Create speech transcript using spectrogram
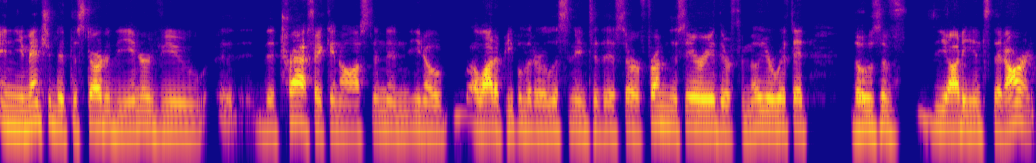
and you mentioned at the start of the interview uh, the traffic in austin and you know a lot of people that are listening to this are from this area they're familiar with it. Those of the audience that aren't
